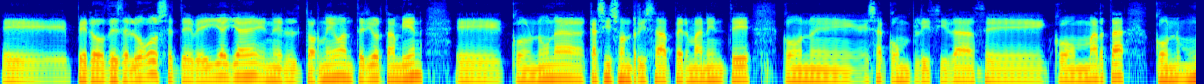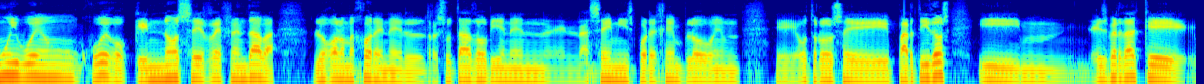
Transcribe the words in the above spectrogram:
eh, pero desde luego se te veía ya en el torneo anterior también eh, con una casi sonrisa permanente, con esa complicidad con Marta, con muy buen juego que no se refrendaba. Luego a lo mejor en el resultado, bien en, las semis, por ejemplo, o en otros partidos. Y mm, es verdad que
